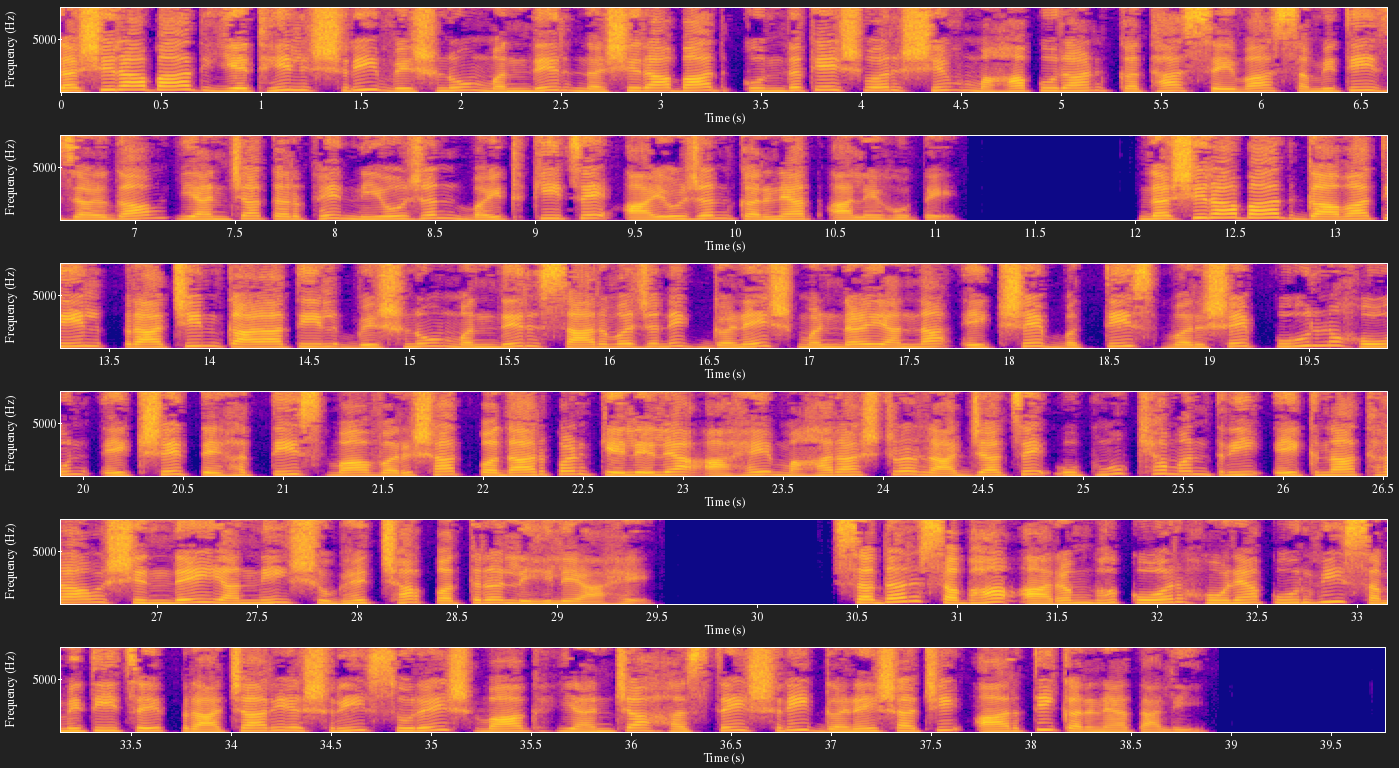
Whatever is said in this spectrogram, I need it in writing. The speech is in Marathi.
नशिराबाद येथील श्री विष्णू मंदिर नशिराबाद कुंदकेश्वर शिव महापुराण कथा सेवा समिती जळगाव यांच्यातर्फे नियोजन बैठकीचे आयोजन करण्यात आले होते. नशिराबाद गावातील प्राचीन काळातील विष्णू मंदिर सार्वजनिक गणेश मंडळ यांना एकशे बत्तीस वर्षे पूर्ण होऊन एकशे तेहत्तीस वा वर्षात पदार्पण केलेल्या आहे. महाराष्ट्र राज्याचे उपमुख्यमंत्री एकनाथराव शिंदे यांनी शुभेच्छा पत्र लिहिले आहे. सदर सभा आरंभ कोर होण्यापूर्वी समितीचे प्राचार्य श्री सुरेश वाघ यांच्या हस्ते श्री गणेशाची आरती करण्यात आली.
